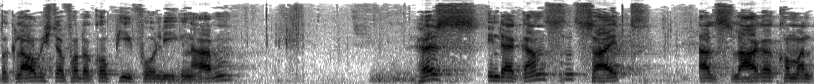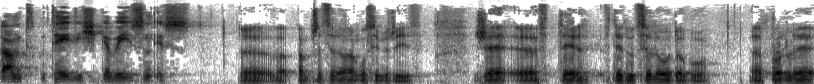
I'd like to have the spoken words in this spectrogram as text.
beglaubigter Fotokopie vorliegen haben, Höss in der ganzen Zeit als Lagerkommandant tätig gewesen ist. Eh, Pan předseda vám musím říct, že eh, v, té, v této celou dobu eh, podle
